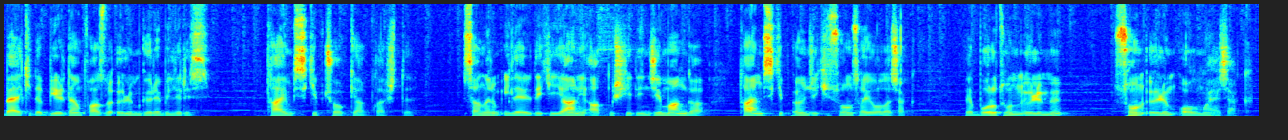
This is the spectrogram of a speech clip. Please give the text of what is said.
Belki de birden fazla ölüm görebiliriz. Time skip çok yaklaştı. Sanırım ilerideki yani 67. manga time skip önceki son sayı olacak. Ve Boruto'nun ölümü son ölüm olmayacak.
